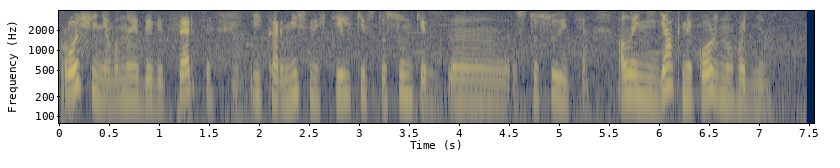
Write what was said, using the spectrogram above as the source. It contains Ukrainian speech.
Прощення, воно йде від серця і кармічних тільки стосунків е, стосується, але ніяк не кожного дня.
